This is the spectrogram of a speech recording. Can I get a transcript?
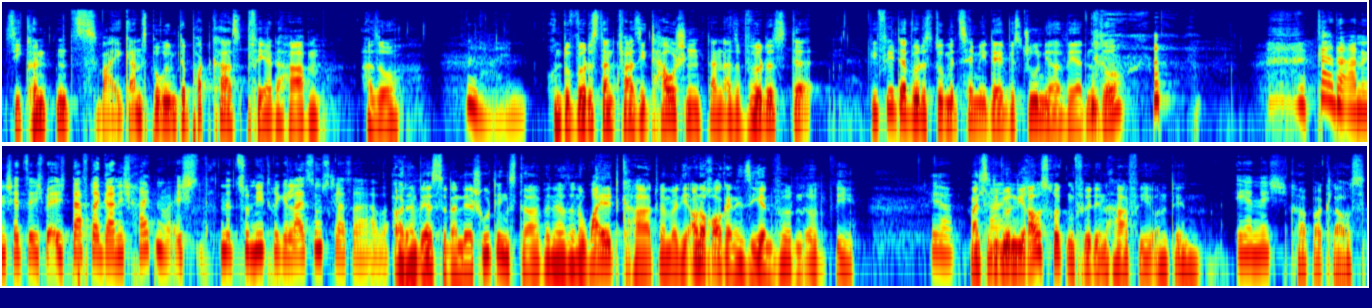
sie könnten zwei ganz berühmte Podcast-Pferde haben. Also Nein. Und du würdest dann quasi tauschen, dann, also würdest du, wie viel da würdest du mit Sammy Davis Jr. werden, so? Keine Ahnung, ich schätze, ich, ich darf da gar nicht reiten, weil ich eine zu niedrige Leistungsklasse habe. Aber dann wärst du dann der Shootingstar, wenn du so eine Wildcard, wenn wir die auch noch organisieren würden irgendwie. Ja. Meinst du, die würden die rausrücken für den Hafi und den Eher nicht. Körperklaus?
